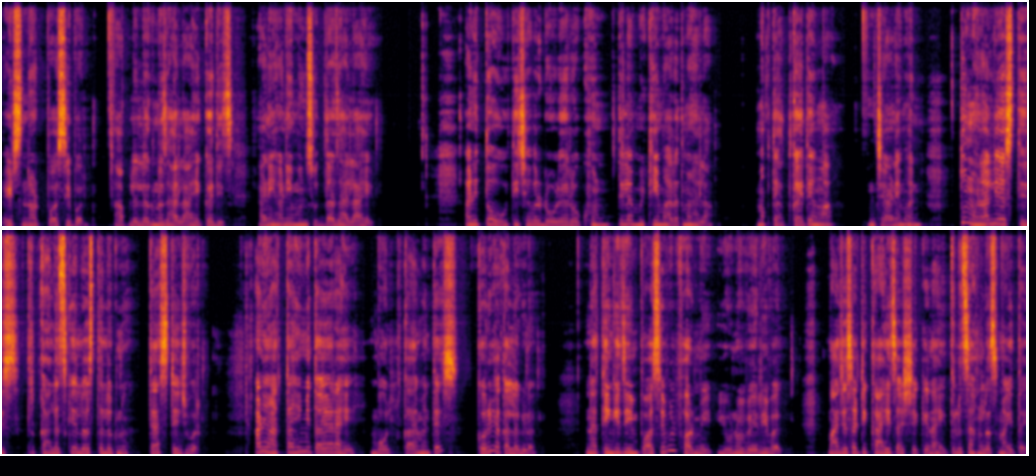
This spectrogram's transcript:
it's not possible आपलं लग्न झालं आहे कधीच आणि हनीमूनसुद्धा झाला आहे. आणि तो तिच्यावर डोळे रोखून तिला मिठी मारत म्हणाला मग त्यात काय तेव्हा? ज्याने म्हण तू म्हणाली असतीस तर कालच केलं असतं लग्न त्या स्टेजवर आणि आत्ताही मी तयार आहे. बोल काय म्हणतेस? करूया का लग्न? Nothing is impossible for me you know very well माझ्यासाठी काहीच अशक्य नाही तुला चांगलंच माहीत आहे.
